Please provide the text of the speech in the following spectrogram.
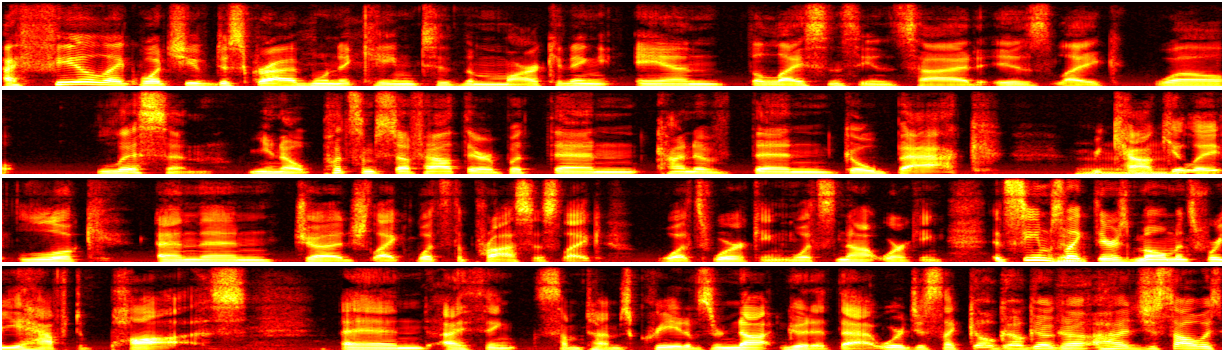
I feel like what you've described when it came to the marketing and the licensing side is like well listen you know put some stuff out there but then kind of then go back recalculate, mm-hmm. look, and then judge like what's the process like, what's working, what's not working. It seems yeah. like there's moments where you have to pause. And I think sometimes creatives are not good at that. We're just like, go, go, go, go. I just always,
